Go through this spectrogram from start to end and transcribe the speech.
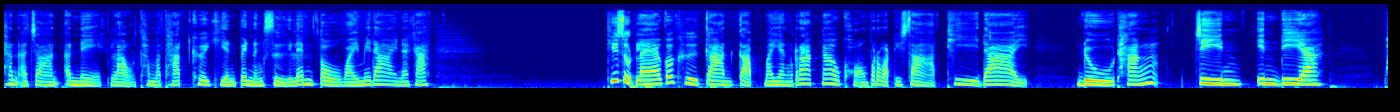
ท่านอาจารย์อเนกเหล่าธรรมทัศน์เคยเขียนเป็นหนังสือเล่มโตไว้ไม่ได้นะคะ ที่สุดแล้วก็คือการกลับมายังรากเหง้าของประวัติศาสตร์ที่ได้ ดูทั้งจีน อินเดีย พ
